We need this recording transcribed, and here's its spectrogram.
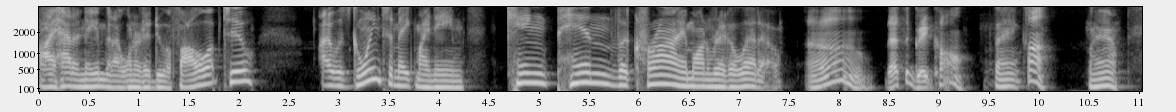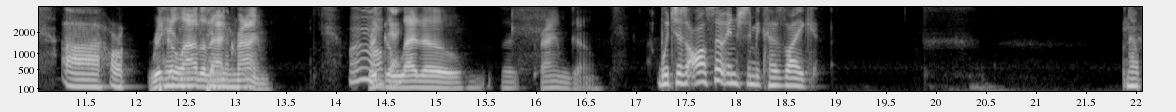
I had a name that I wanted to do a follow up to, I was going to make my name Kingpin the Crime on Rigoletto. oh that's a great call Thanks. Huh. Yeah. Uh, or wriggle pin- out of that crime. Oh, okay. rigoletto the crime go. Which is also interesting because like nope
